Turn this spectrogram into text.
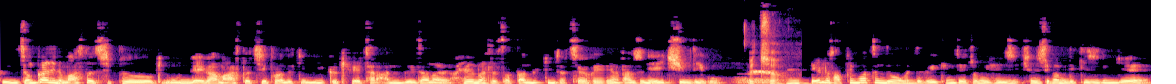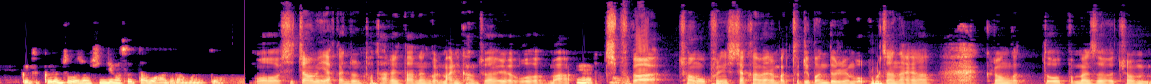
그 이전까지는 마스터 치프 내가 마스터 치프라는 느낌이 그렇게 잘 안 들잖아요. 헬멧을 썼다는 느낌 자체가 그냥 단순히 HUD고 그렇죠. 네. 헤일로 4편 같은 경우 근데 그게 굉장히 좀 현시, 현실감이 느껴지는 게 그, 그런 쪽으로 좀 신경을 썼다고 하더라고요 또. 뭐 시점이 약간 좀 더 다르다는 걸 많이 강조하려고 막 네. 치프가 처음 오프닝 시작하면 막 두리번두리번 뭐 보잖아요. 그런 것도 보면서 좀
